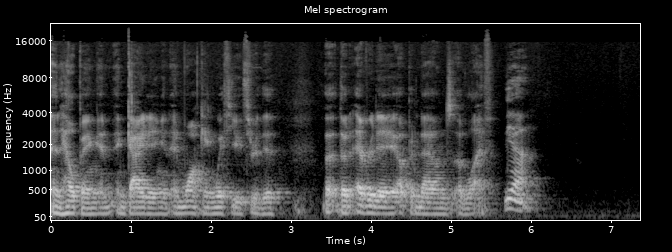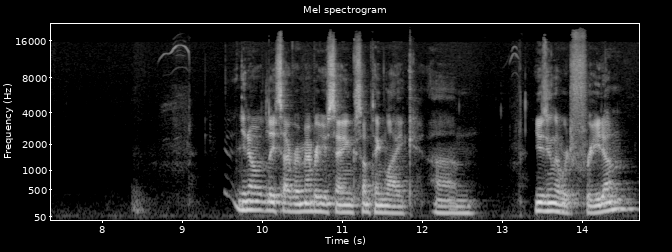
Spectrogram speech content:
and helping and, and guiding and, and walking with you through the, the the everyday up and downs of life Yeah. You know, Lisa, I remember you saying something like um, using the word freedom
